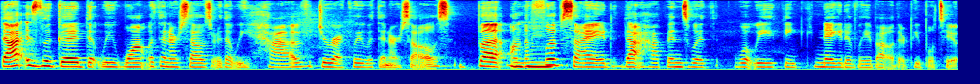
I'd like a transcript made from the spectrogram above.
that is the good that we want within ourselves or that we have directly within ourselves. But on mm-hmm. the flip side, that happens with what we think negatively about other people too.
